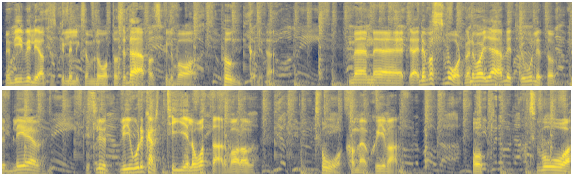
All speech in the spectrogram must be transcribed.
Men vi ville ju att det skulle liksom låta sådär för att det skulle vara punk ungefär. Men eh, det det var svårt, men det var jävligt roligt och det blev till slut, vi gjorde kanske tio låtar varav två kom med på skivan. Och två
